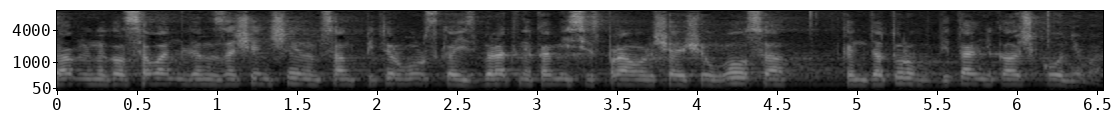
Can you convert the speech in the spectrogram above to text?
Ставлю на голосование для назначения членом Санкт-Петербургской избирательной комиссии с правом решающего голоса кандидатуру Виталия Николаевича Конева.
